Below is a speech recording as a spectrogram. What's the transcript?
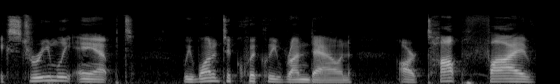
extremely amped. We wanted to quickly run down our top five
